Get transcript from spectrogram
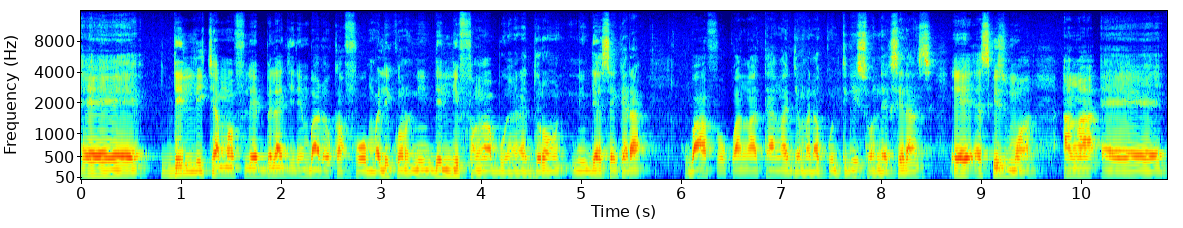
ɛɛ delili caman filɛ bɛɛ lajɛlen b'a dɔn k'a fɔ mali kɔnɔ ni delili fanga bonyana dɔrɔn ni dɛsɛ kɛra u b'a fɔ ko an ka taa an ka jamanakuntigi son excellence eh, excuse moi an ka eh,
